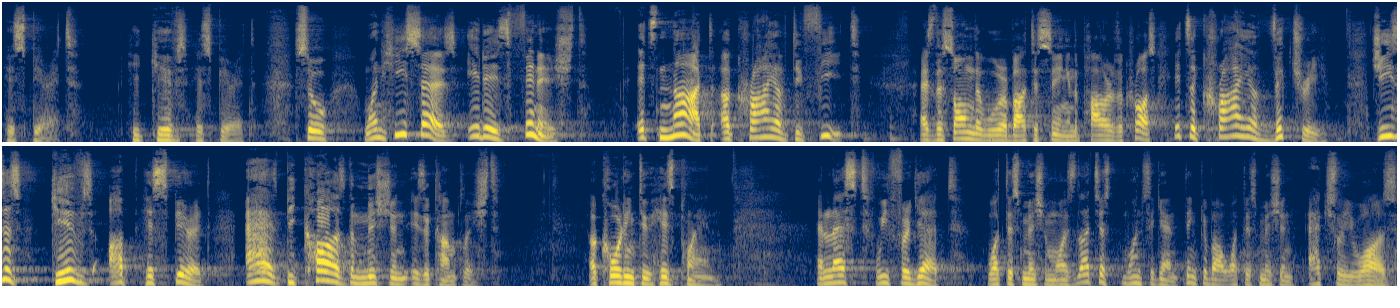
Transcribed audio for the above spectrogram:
his spirit. He gives his spirit. So when he says it is finished, it's not a cry of defeat as the song that we were about to sing in the power of the cross. It's a cry of victory. Jesus gives up his spirit as because the mission is accomplished according to his plan. And lest we forget what this mission was, let's just once again think about what this mission actually was.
